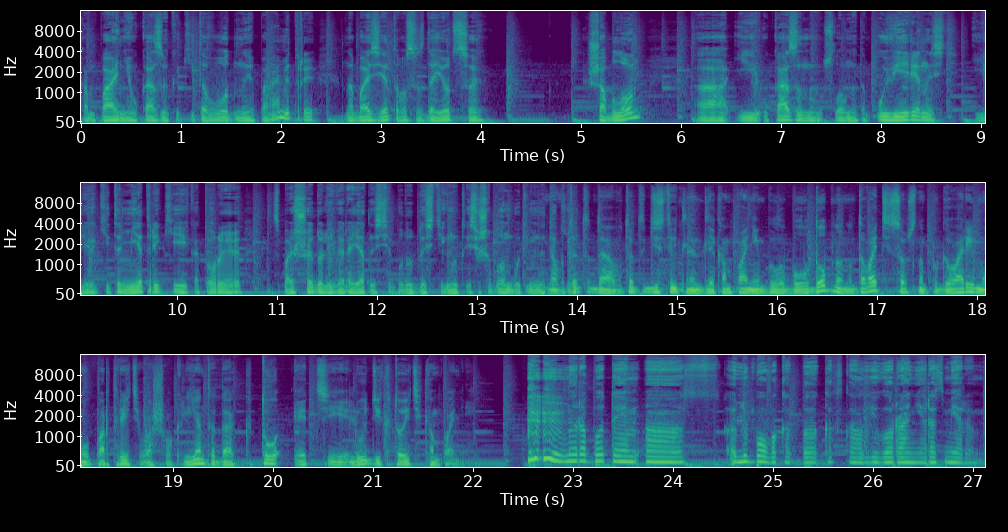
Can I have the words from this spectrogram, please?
компании, указывает какие-то вводные параметры, на базе этого создается шаблон, а, и указана, условно, там, уверенность или какие-то метрики, которые с большой долей вероятности будут достигнуты, если шаблон будет именно да, таким. Вот это да, вот это действительно для компании было бы удобно, но давайте, собственно, поговорим о портрете вашего клиента, да, кто эти люди, кто эти компании. Мы работаем э, с любого, как бы, как сказал его ранее, размерами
